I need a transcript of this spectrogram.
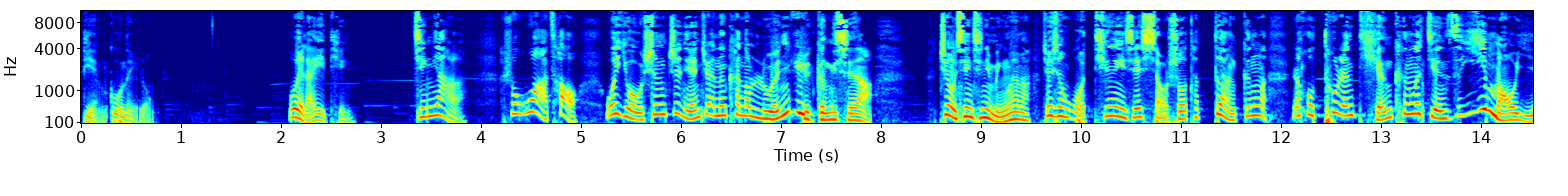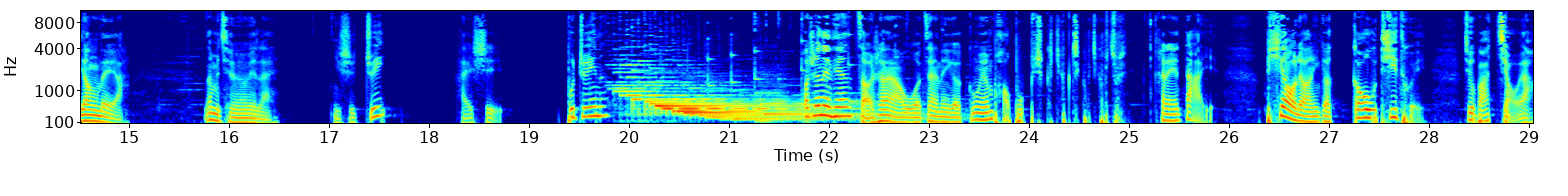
典故内容。未来一听，惊讶了，说：“哇操！我有生之年居然能看到《论语》更新啊！这种心情你明白吗？就像我听一些小说，它断更了，然后突然填坑了，简直一毛一样的呀。那么，请问未来，你是追还是不追呢？话说那天早上呀，我在那个公园跑步，看见大爷漂亮一个高踢腿，就把脚呀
